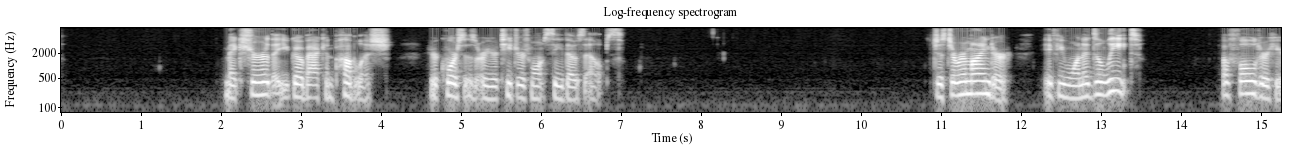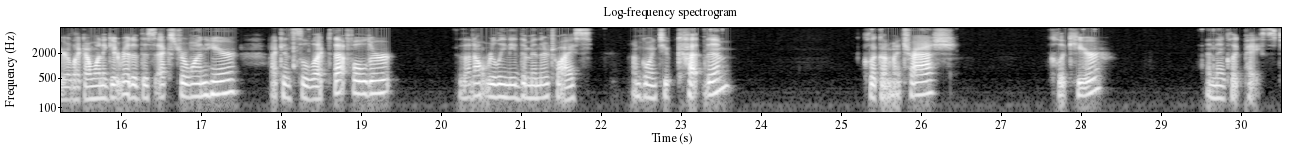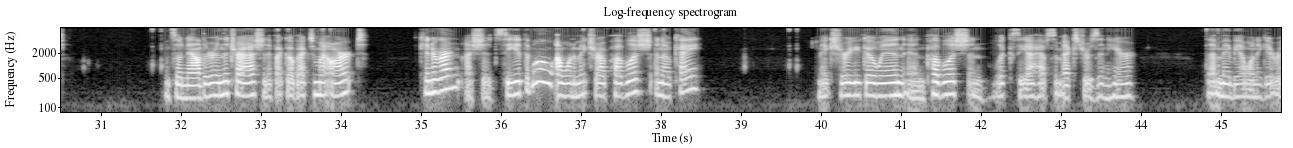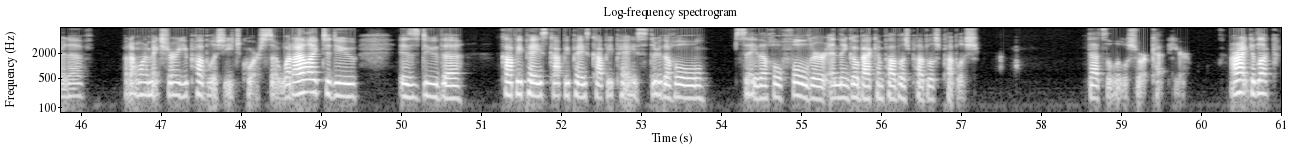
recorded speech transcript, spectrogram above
Make sure that you go back and publish your courses or your teachers won't see those ELPs. Just a reminder, if you want to delete a folder here, like I want to get rid of this extra one here, I can select that folder because I don't really need them in there twice. I'm going to cut them, click on my trash, click here, and then click paste. And so now they're in the trash, and if I go back to my art, kindergarten, I should see them all. I want to make sure I publish and OK. Make sure you go in and publish and look, see I have some extras in here that maybe I want to get rid of. But I want to make sure you publish each course. So what I like to do is do the copy paste, copy paste, copy paste through the whole, say the whole folder, and then go back and publish, publish, publish. That's a little shortcut here. All right, good luck.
